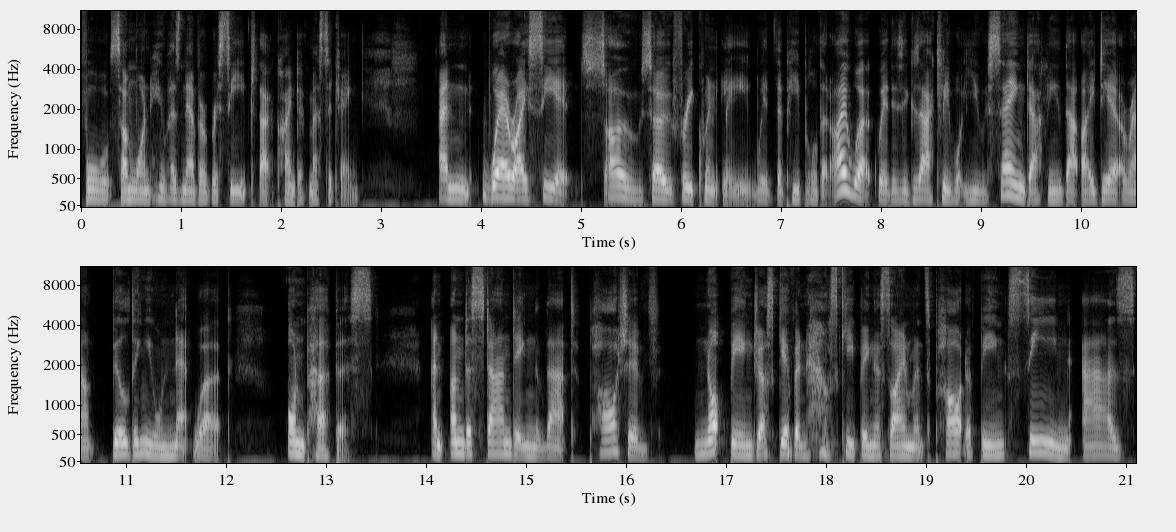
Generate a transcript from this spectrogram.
for someone who has never received that kind of messaging. And where I see it so, so frequently with the people that I work with is exactly what you were saying, Daphne that idea around building your network on purpose and understanding that part of not being just given housekeeping assignments, part of being seen as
